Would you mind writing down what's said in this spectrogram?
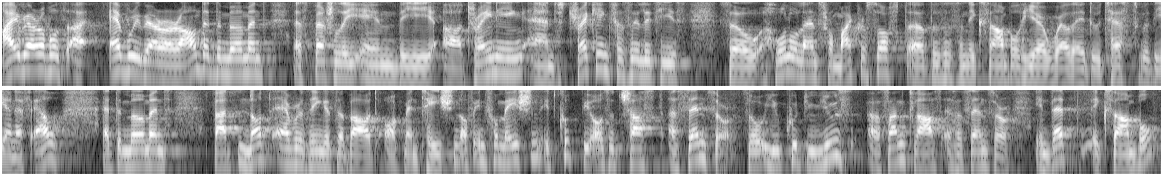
Eye wearables are everywhere around at the moment, especially in the uh, training and tracking facilities. So HoloLens from Microsoft. Uh, this is an example here where they do tests with the NFL at the moment. But not everything is about augmentation of information. It could be also just a sensor. So you could use a sunglass as a sensor. In that example,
